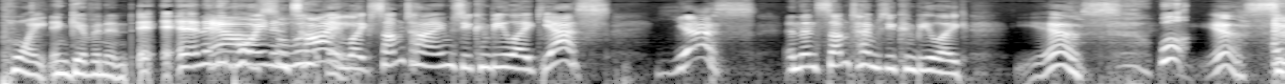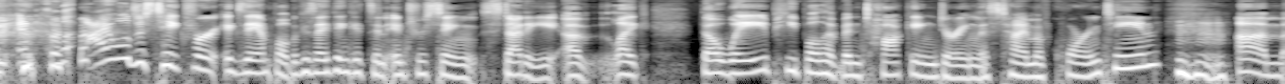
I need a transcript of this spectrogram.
point and given in, at at any point in time. Like sometimes you can be like, yes, yes. And then sometimes you can be like, yes. Well, yes. and, and I will just take for example because I think it's an interesting study of like the way people have been talking during this time of quarantine um,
